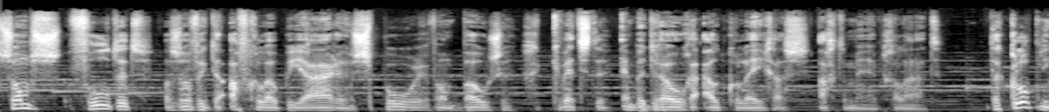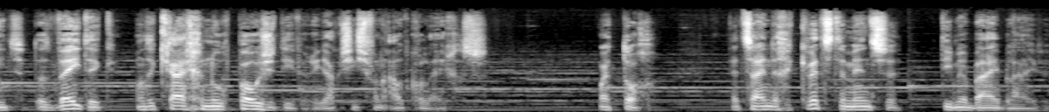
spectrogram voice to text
Soms voelt het alsof ik de afgelopen jaren sporen van boze, gekwetste en bedrogen oud-collega's achter me heb gelaten. Dat klopt niet, dat weet ik, want ik krijg genoeg positieve reacties van oud-collega's. Maar toch, het zijn de gekwetste mensen die me bijblijven,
